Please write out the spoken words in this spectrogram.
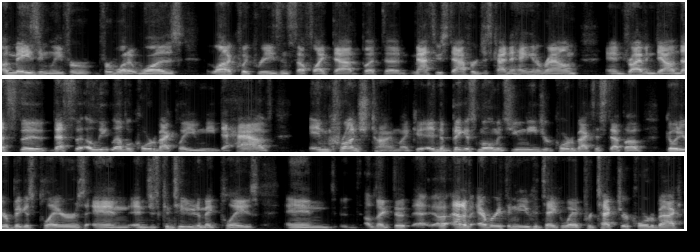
amazingly for for what it was. A lot of quick reads and stuff like that. But uh, Matthew Stafford just kind of hanging around and driving down. That's the that's the elite level quarterback play you need to have in crunch time like in the biggest moments you need your quarterback to step up go to your biggest players and and just continue to make plays. And like the uh, out of everything that you could take away protect your quarterback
